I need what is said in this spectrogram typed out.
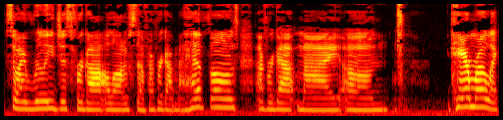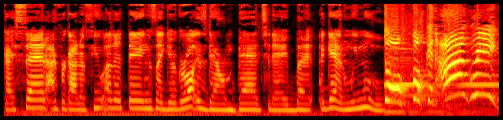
So i really just forgot a lot of stuff. I forgot my headphones. I forgot my um, camera like i said. I forgot a few other things. Like your girl is down bad today but again we moved so fucking angry!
